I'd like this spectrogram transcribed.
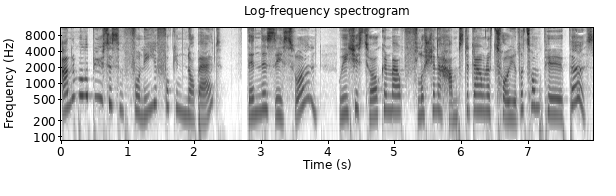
Animal abuse isn't funny, you fucking knobhead. Then there's this one where she's talking about flushing a hamster down a toilet on purpose.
